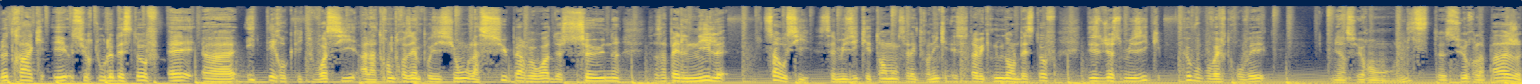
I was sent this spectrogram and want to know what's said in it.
Le track et surtout le best-of est euh, hétéroclite. Voici à la 33e position la superbe voix de Seun. Ça s'appelle Neil. Ça aussi, c'est musique et tendance électronique. Et c'est avec nous dans le best-of This Just Music que vous pouvez retrouver, bien sûr, en liste sur la page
